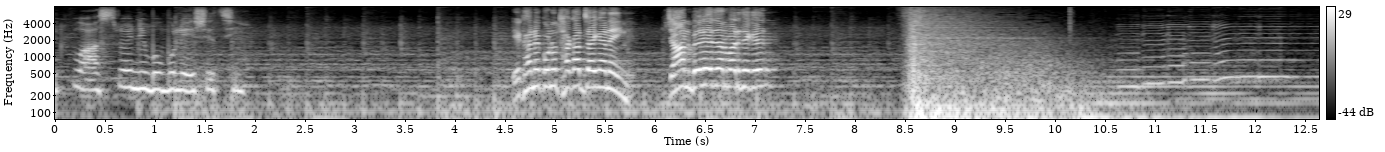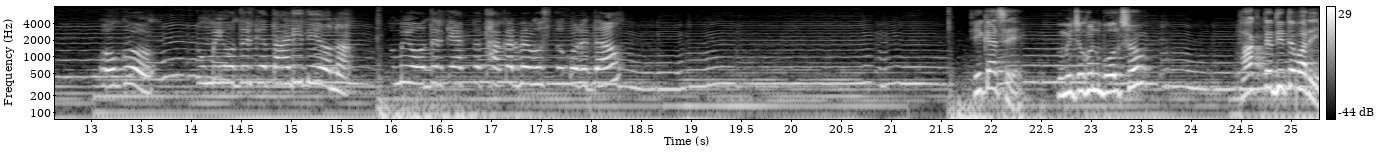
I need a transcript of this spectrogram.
একটু আশ্রয় নেব বলে এসেছি। এখানে কোনো থাকার জায়গা নেই। যান বেরিয়ে যান বাড়ি থেকে। ওগো তুমি ওদেরকে তাড়ি দিও না। তুমি ওদেরকে একটা থাকার ব্যবস্থা করে দাও। ঠিক আছে তুমি যখন বলছো থাকতে দিতে পারি।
